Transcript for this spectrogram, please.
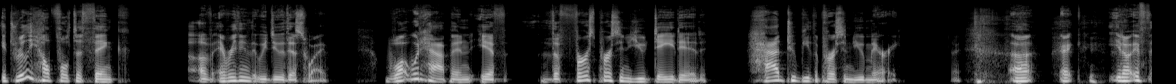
it's really helpful to think of everything that we do this way. What would happen if the first person you dated had to be the person you marry? Uh, you know, if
